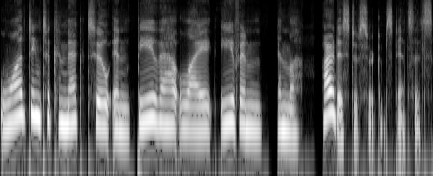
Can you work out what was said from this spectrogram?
wanting to connect to and be that light even in the hardest of circumstances.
